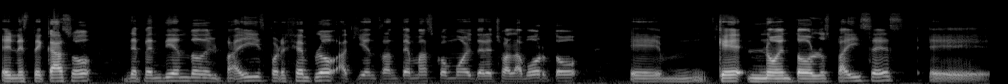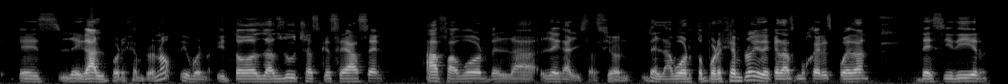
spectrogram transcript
en este caso, dependiendo del país, por ejemplo, aquí entran temas como el derecho al aborto, em, que no en todos los países eh, es legal, por ejemplo, ¿no? Y bueno, y todas las luchas que se hacen a favor de la legalización del aborto, por ejemplo, y de que las mujeres puedan decidir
